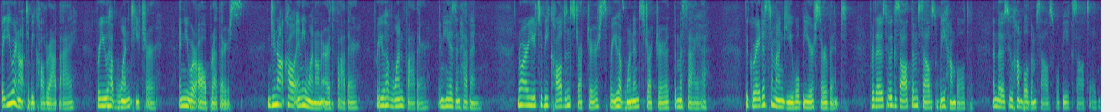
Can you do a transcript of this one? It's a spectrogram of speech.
But you are not to be called rabbi, for you have one teacher, and you are all brothers. And do not call anyone on earth father for you have one Father, and he is in heaven. Nor are you to be called instructors, for you have one instructor, the Messiah. The greatest among you will be your servant. For those who exalt themselves will be humbled, and those who humble themselves will be exalted.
